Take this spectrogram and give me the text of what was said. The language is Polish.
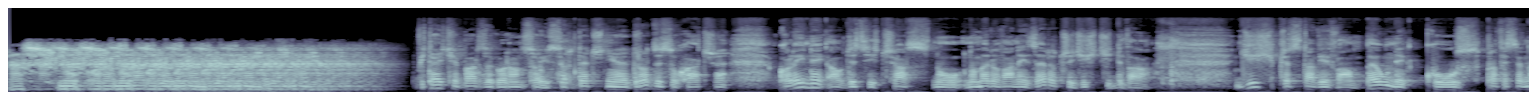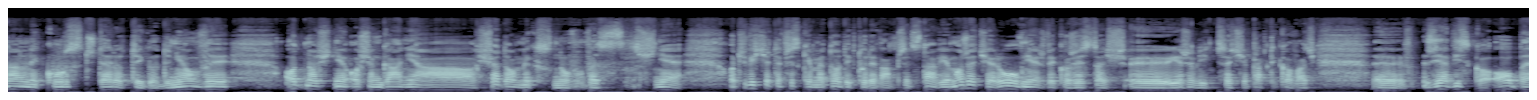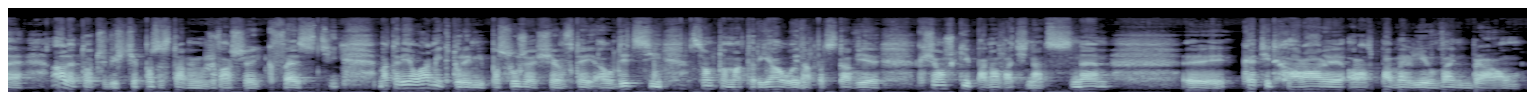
Czas snu Witajcie bardzo gorąco i serdecznie, drodzy słuchacze, w kolejnej audycji Czas Snu numerowanej 032. Dziś przedstawię Wam pełny kurs, profesjonalny kurs czterotygodniowy odnośnie osiągania świadomych snów we śnie. Oczywiście te wszystkie metody, które Wam przedstawię, możecie również wykorzystać, y, jeżeli chcecie praktykować y, zjawisko OB, ale to oczywiście pozostawiam już Waszej kwestii. Materiałami, którymi posłużę się w tej audycji, są to materiały na podstawie książki Panować nad snem Ketit Harary oraz Pameli Weinbraun.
